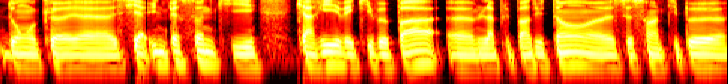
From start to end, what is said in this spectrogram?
Donc, euh, s'il y a une personne qui, arrive et qui veut pas, euh, la plupart du temps, se sent un petit peu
